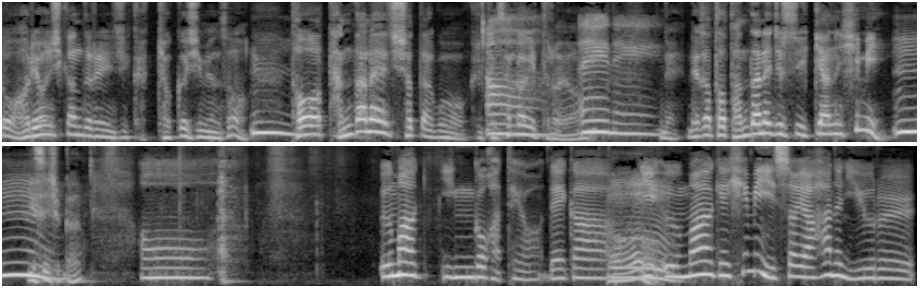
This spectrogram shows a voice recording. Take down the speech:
또 어려운 시간들을 이제 겪- 겪으시면서 음. 더 단단해지셨다고 그렇게 아, 생각이 들어요. 네, 네. 네, 내가 더 단단해질 수 있게 하는 힘이 음. 있으실까요? 어, 음악인 것 같아요. 내가 어. 이 음악에 힘이 있어야 하는 이유를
